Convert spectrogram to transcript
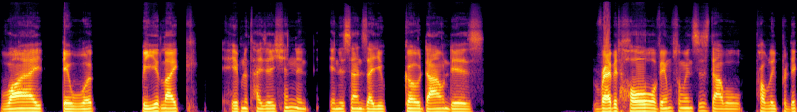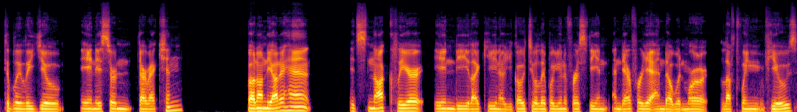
why they would be like hypnotization in in the sense that you go down this rabbit hole of influences that will probably predictably lead you in a certain direction. But on the other hand, it's not clear in the like, you know, you go to a liberal university and, and therefore you end up with more left wing views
